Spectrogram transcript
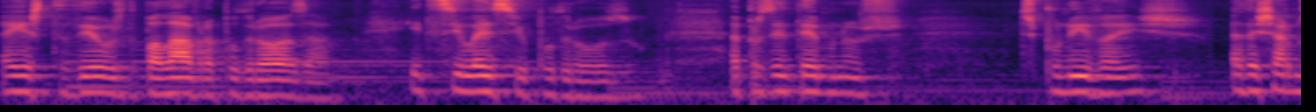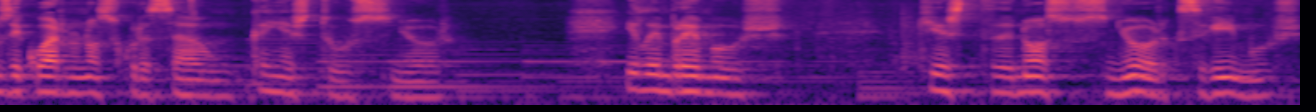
a este Deus de palavra poderosa e de silêncio poderoso apresentemo-nos disponíveis a deixarmos ecoar no nosso coração quem és tu, Senhor. E lembremos que este nosso Senhor que seguimos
